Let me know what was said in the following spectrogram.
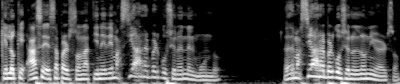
que lo que hace esa persona tiene demasiada repercusión en el mundo. Demasiada repercusión en el universo.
